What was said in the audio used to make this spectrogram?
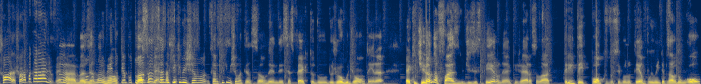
Chora, chora pra caralho, velho. Ah, mas Todo é normal. o tempo todo, mas sabe, velho, sabe o que, que me chama, sabe o que, que me chama atenção nesse aspecto do, do jogo de ontem, né? É que tirando a fase do desespero, né, que já era, sei lá, 30 e poucos do segundo tempo e o Inter precisava de um gol,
